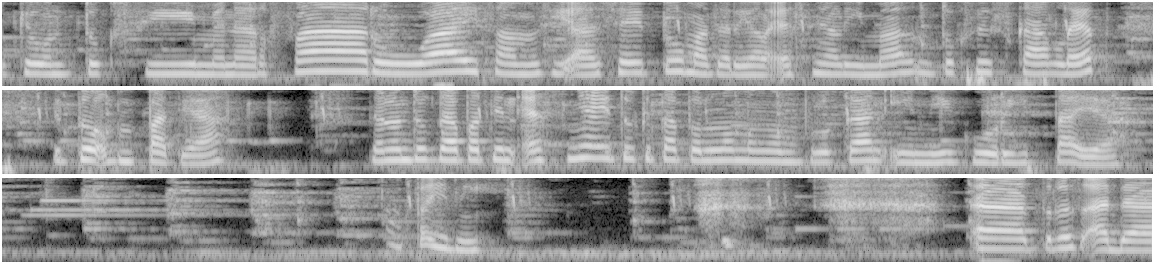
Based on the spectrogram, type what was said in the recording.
Oke, untuk si Minerva, Ruai, sama si Asya itu material S-nya 5. Untuk si Scarlet itu 4 ya. Dan untuk dapetin S-nya itu kita perlu mengumpulkan ini gurita ya. Apa ini? uh, terus ada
